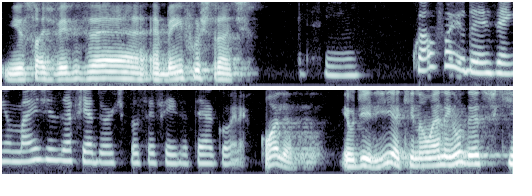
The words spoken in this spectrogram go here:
E isso às vezes é, é bem frustrante. Sim. Qual foi o desenho mais desafiador que você fez até agora? Olha, eu diria que não é nenhum desses que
